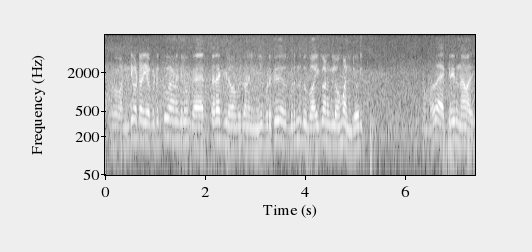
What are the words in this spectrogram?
ഇപ്പൊ വണ്ടി ഓട്ടോ എവിടേക്ക് വേണമെങ്കിലും എത്ര കിലോമീറ്റർ ആണെങ്കിലും ഇനി ഇവിടേക്ക് ഇവിടുന്ന് ദുബായിക്ക് വേണമെങ്കിലും അവൻ വണ്ടി ഓടി. നമ്മൾ ബാക്കിൽ ഇരുന്നാൽ മതി.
